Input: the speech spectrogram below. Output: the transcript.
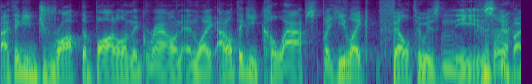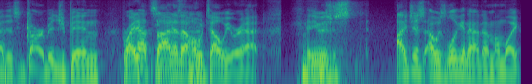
I think he dropped the bottle on the ground and like, I don't think he collapsed, but he like fell to his knees like by this garbage bin right outside of the hotel we were at, and he was just. I just I was looking at him. I'm like,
